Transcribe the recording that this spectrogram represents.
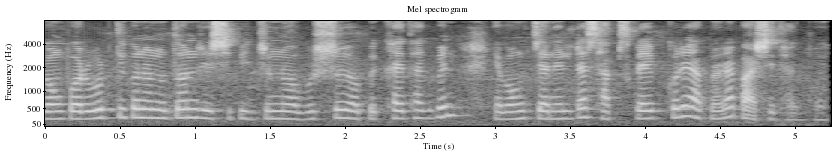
এবং পরবর্তী কোনো নতুন রেসিপির জন্য অবশ্যই অপেক্ষায় থাকবেন এবং চ্যানেলটা সাবস্ক্রাইব করে আপনারা পাশে থাকবেন।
